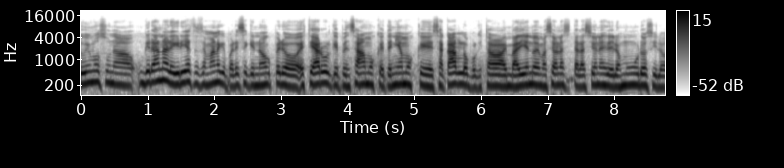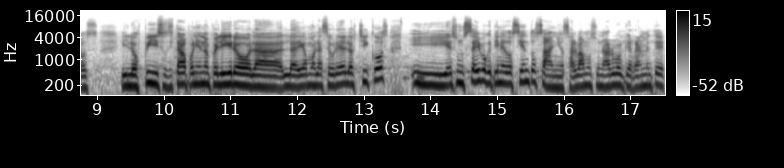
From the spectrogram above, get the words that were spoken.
Tuvimos una gran alegría esta semana, que parece que no, pero este árbol que pensábamos que teníamos que sacarlo porque estaba invadiendo demasiado las instalaciones de los muros y los, y los pisos, y estaba poniendo en peligro la, digamos, la seguridad de los chicos. Y es un ceibo que tiene 200 años. Salvamos un árbol que realmente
